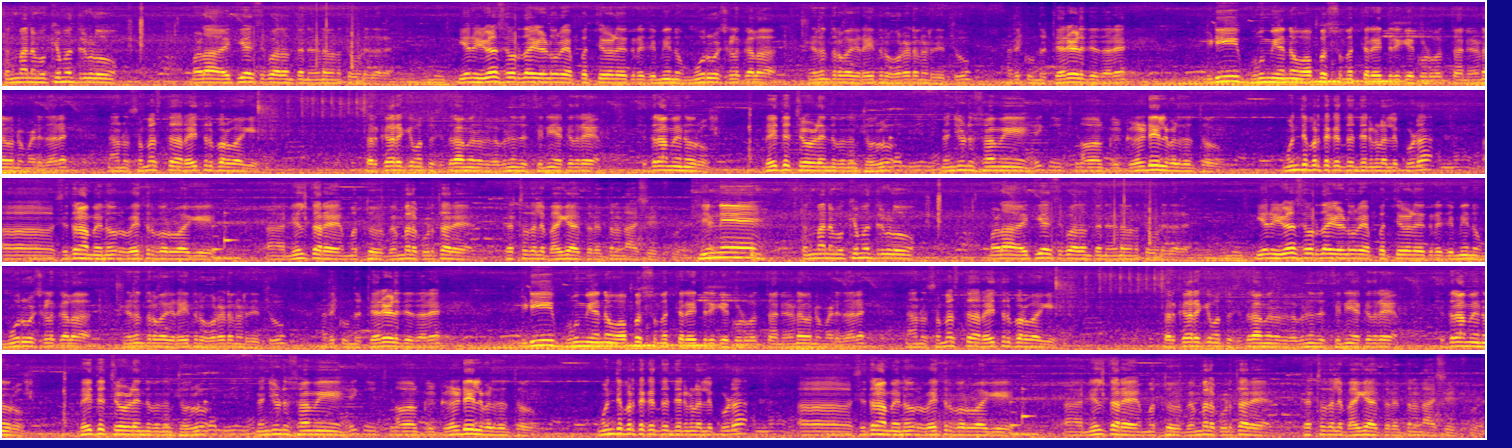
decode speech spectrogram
ಸನ್ಮಾನ್ಯ ಮುಖ್ಯಮಂತ್ರಿಗಳು ಭಾಳ ಐತಿಹಾಸಿಕವಾದಂಥ ನಿರ್ಣಯವನ್ನು ತಗೊಂಡಿದ್ದಾರೆ. ಏನು ಏಳು ಸಾವಿರದ ಏಳ್ನೂರ ಎಪ್ಪತ್ತೇಳು ಎಕರೆ ಜಮೀನು ಮೂರು ವರ್ಷಗಳ ಕಾಲ ನಿರಂತರವಾಗಿ ರೈತರು ಹೋರಾಟ ನಡೆದಿತ್ತು. ಅದಕ್ಕೆ ಒಂದು ತೆರೆ ಎಳೆದಿದ್ದಾರೆ. ಇಡೀ ಭೂಮಿಯನ್ನು ವಾಪಸ್ಸು ಮತ್ತೆ ರೈತರಿಗೆ ಕೊಡುವಂಥ ನಿರ್ಣಯವನ್ನು ಮಾಡಿದ್ದಾರೆ. ನಾನು ಸಮಸ್ತ ರೈತರ ಪರವಾಗಿ ಸರ್ಕಾರಕ್ಕೆ ಮತ್ತು ಸಿದ್ದರಾಮಯ್ಯನವ್ರಿಗೆ ಅಭಿನಂದಿಸ್ತೀನಿ. ಯಾಕಂದರೆ ಸಿದ್ದರಾಮಯ್ಯನವರು ರೈತ ಚಳುವಳಿಯಿಂದ ಬಂದಂಥವರು ನಂಜುಂಡಸ್ವಾಮಿ ಗರಡಿಯಲ್ಲಿ ಬೆಳೆದಂಥವ್ರು. ಮುಂದೆ ಬರ್ತಕ್ಕಂಥ ದಿನಗಳಲ್ಲಿ ಕೂಡ ಸಿದ್ದರಾಮಯ್ಯನವರು ರೈತರ ಪರವಾಗಿ ನಿಲ್ತಾರೆ ಮತ್ತು ಬೆಂಬಲ ಕೊಡ್ತಾರೆ, ಕಷ್ಟದಲ್ಲಿ ಭಾಗಿಯಾಗ್ತಾರೆ ಅಂತ ನನ್ನ ಆಶೆ ಇಟ್ಕೊಳ್ಳಿ. ನಿನ್ನೆ ಸನ್ಮಾನ್ಯ ಮುಖ್ಯಮಂತ್ರಿಗಳು ಭಾಳ ಐತಿಹಾಸಿಕವಾದಂಥ ನಿರ್ಣಯವನ್ನು ತಗೊಂಡಿದ್ದಾರೆ. ಏನು ಏಳು ಸಾವಿರದ ಏಳ್ನೂರ ಎಪ್ಪತ್ತೇಳು ಎಕರೆ ಜಮೀನು ಮೂರು ವರ್ಷಗಳ ಕಾಲ ನಿರಂತರವಾಗಿ ರೈತರು ಹೋರಾಟ ನಡೆದಿತ್ತು. ಅದಕ್ಕೆ ಒಂದು ತೆರೆ ಎಳೆದಿದ್ದಾರೆ. ಇಡೀ ಭೂಮಿಯನ್ನು ವಾಪಸ್ಸು ಮತ್ತೆ ರೈತರಿಗೆ ಕೊಡುವಂಥ ನಿರ್ಣಯವನ್ನು ಮಾಡಿದ್ದಾರೆ. ನಾನು ಸಮಸ್ತ ರೈತರ ಪರವಾಗಿ ಸರ್ಕಾರಕ್ಕೆ ಮತ್ತು ಸಿದ್ದರಾಮಯ್ಯನವರಿಗೆ ಅಭಿನಂದಿಸ್ತೀನಿ. ಯಾಕಂದರೆ ಸಿದ್ದರಾಮಯ್ಯನವರು ರೈತ ಚಳವಳಿಯಿಂದ ಬಂದಂಥವರು ನಂಜುಂಡಸ್ವಾಮಿ ಗರಡಿಯಲ್ಲಿ ಬೆಳೆದಂಥವ್ರು. ಮುಂದೆ ಬರ್ತಕ್ಕಂಥ ದಿನಗಳಲ್ಲಿ ಕೂಡ ಸಿದ್ದರಾಮಯ್ಯನವರು ರೈತರ ಪರವಾಗಿ ನಿಲ್ತಾರೆ ಮತ್ತು ಬೆಂಬಲ ಕೊಡ್ತಾರೆ ಕಷ್ಟದಲ್ಲಿ ಭಾಗಿಯಾಗ್ತಾರೆ ಅಂತ ನನ್ನ ಆಶೆ ಇಟ್ಕೊಳ್ಳಿ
